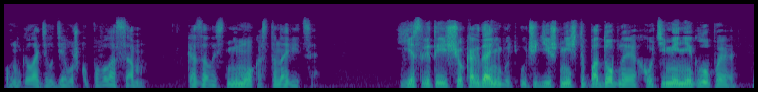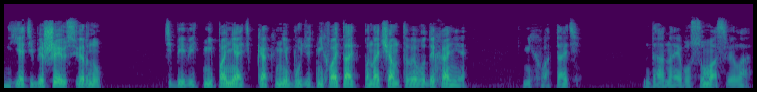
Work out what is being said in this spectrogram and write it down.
Он гладил девушку по волосам. Казалось, не мог остановиться. Если ты еще когда-нибудь учудишь нечто подобное, хоть и менее глупое, я тебе шею сверну. Тебе ведь не понять, как мне будет не хватать по ночам твоего дыхания. Не хватать? Да она его с ума свела.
